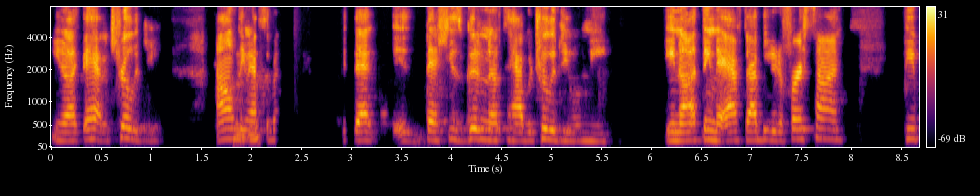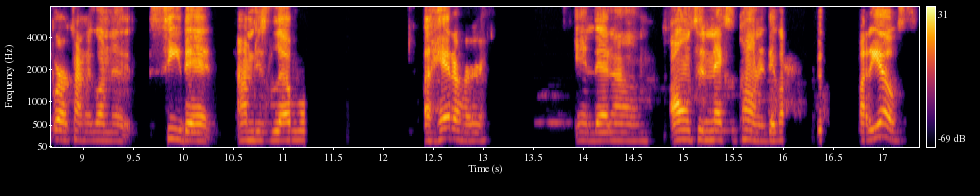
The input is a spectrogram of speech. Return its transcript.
You know, like they had a trilogy. I don't mm-hmm. think that's about that that she's good enough to have a trilogy with me. You know, I think that after I beat her the first time, people are kind of going to see that I'm just level ahead of her, and that um on to the next opponent. They're going to somebody else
